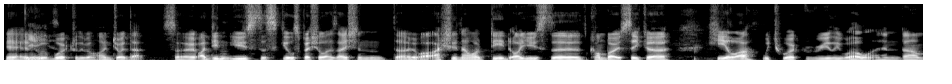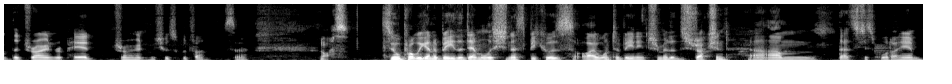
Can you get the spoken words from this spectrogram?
yeah, it, Yeah. it worked really well. I enjoyed that. So I didn't use the skill specialization though. Well, actually, no, I did. I used the combo seeker healer, which worked really well, and um, the drone repaired drone, which was good fun. So Nice. still probably going to be the demolitionist because I want to be an instrument of destruction. Um, that's just what I am.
